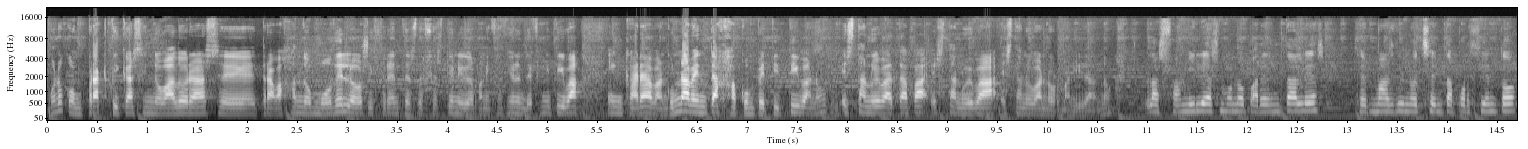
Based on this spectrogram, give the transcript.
bueno, con prácticas innovadoras, eh, trabajando modelos diferentes de gestión y de organización, en definitiva, encaraban con una ventaja competitiva ¿no? esta nueva etapa, esta nueva, esta nueva normalidad. ¿no? Las familias monoparentales que más de un 80%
